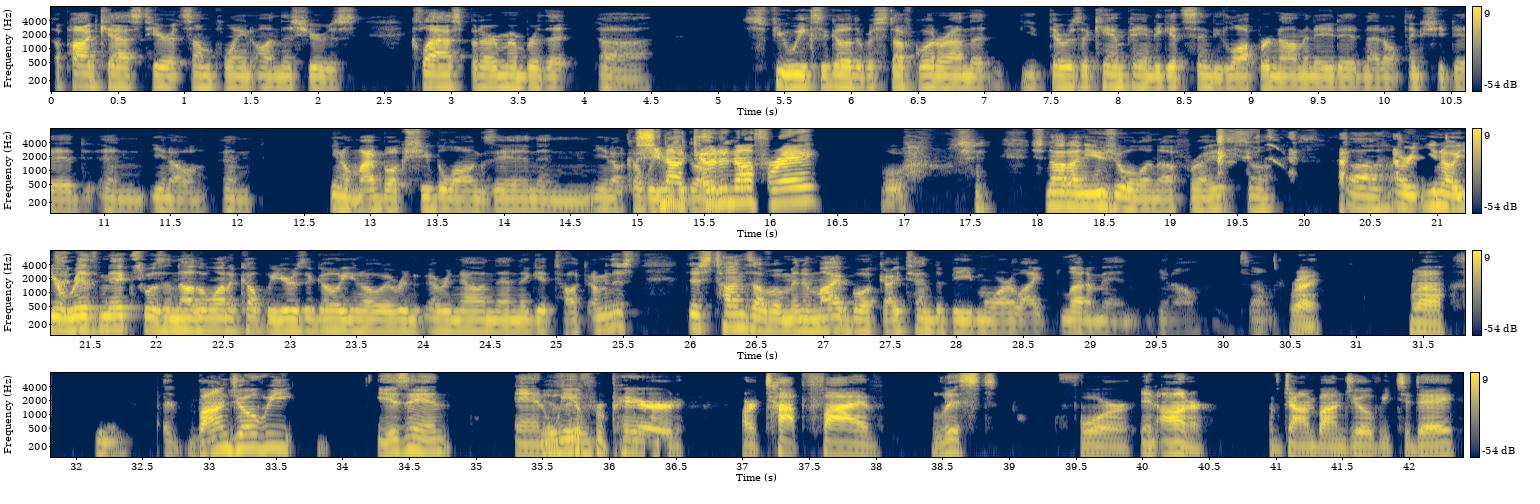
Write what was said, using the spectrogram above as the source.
a podcast here at some point on this year's class, but I remember that, uh, just a few weeks ago, there was stuff going around that there was a campaign to get Cyndi Lauper nominated, and I don't think she did. And you know, and you know, my book, she belongs in, and you know, a couple. She's years not ago, good enough, Ray. Well, she, she's not unusual enough, right? So, uh, or you know, Eurythmics was another one a couple years ago. You know, every every now and then they get talked. I mean, there's there's tons of them, and in my book, I tend to be more like let them in. You know, so right. Well, yeah. Bon Jovi is in, and is we in. have prepared our top five list for in honor of John Bon Jovi today.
